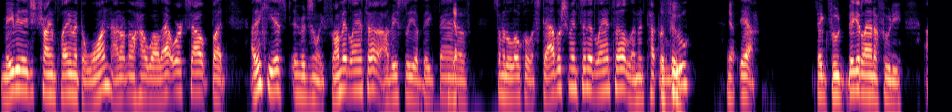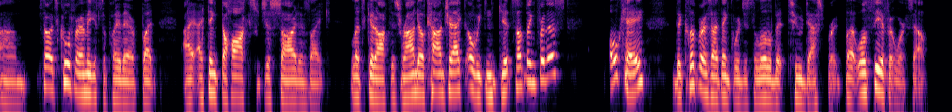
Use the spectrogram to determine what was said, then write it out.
Maybe they just try and play him at the one. I don't know how well that works out, but I think he is originally from Atlanta. Obviously, a big fan Yep. of some of the local establishments in Atlanta. Lemon Pepper The food. Lou. Yep. Yeah. Big food, big Atlanta foodie. Um, so it's cool for him. He gets to play there, but I, I think the Hawks just saw it as like, let's get off this Rondo contract. Oh, we can get something for this. Okay. The Clippers, I think, were just a little bit too desperate, but we'll see if it works out.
